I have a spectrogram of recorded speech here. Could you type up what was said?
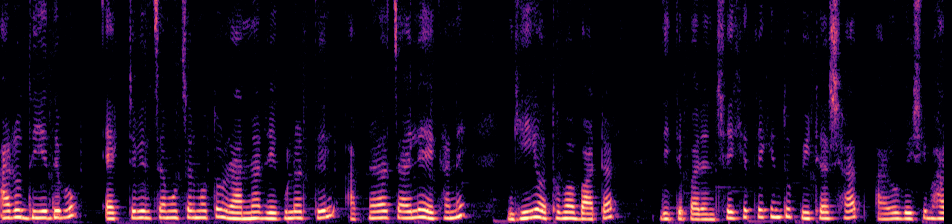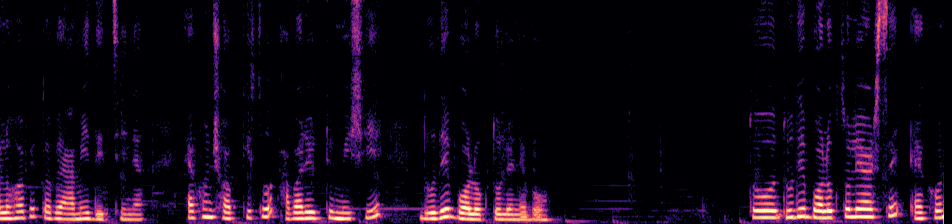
আরও দিয়ে দেব এক টেবিল চামচের মতো রান্নার রেগুলার তেল আপনারা চাইলে এখানে ঘি অথবা বাটার দিতে পারেন। সেক্ষেত্রে কিন্তু পিঠার স্বাদ আরও বেশি ভালো হবে, তবে আমি দিচ্ছি না। এখন সব কিছু আবার একটু মিশিয়ে দুধে বলক তুলে নেব। তো দুধে বলক চলে আসছে। এখন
